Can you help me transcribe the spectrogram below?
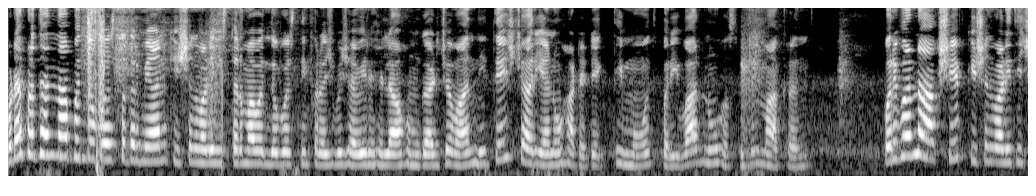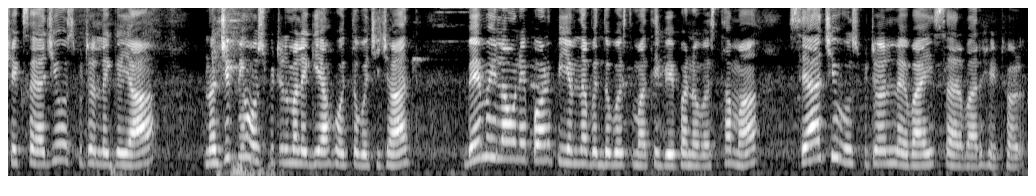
વડાપ્રધાનના બંદોબસ્ત દરમિયાન કિશનવાડી વિસ્તારમાં બંદોબસ્તની ફરજ બજાવી રહેલા હોમગાર્ડ જવાન નિતેશ ચારિયાનું હાર્ટ એટેકથી મોત, પરિવારનું હોસ્પિટલમાં આક્રંદ. પરિવારના આક્ષેપ, કિશનવાડીથી છેક સયાજી હોસ્પિટલ લઈ ગયા. નજીકની હોસ્પિટલમાં લઈ ગયા હોત તો બચી જાત. બે મહિલાઓને પણ પીએમના બંદોબસ્તમાંથી બેભાન અવસ્થામાં સયાજી હોસ્પિટલ લેવાઈ સારવાર હેઠળ.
